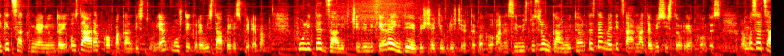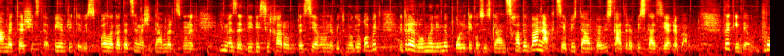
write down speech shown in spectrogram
ეგეც საქმიანი უნდა იყოს და არა პროპაგანდისტული ან მუშტიკრევის დაპირისპირება. ფულით და ძალით ჭიდილი კი არა იდეების შეჯიბრი სჭირდება ქვეყანას იმისთვის, რომ განვითარდეს და მეტი წარმატების ისტორია გქონდეს, რომელსაც ამ ეთერშიც და BMGTV-ს ყველა გადაცემაში დამერწმუნეთ იმაზე დიდი სიხარული და სიამოვნებით მოგიყვებით, ვიდრე რომელიმე პოლიტიკოსის განცხადება ან აქციების დარბევის კადრების გაზიარება. და კიდევ უფრო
